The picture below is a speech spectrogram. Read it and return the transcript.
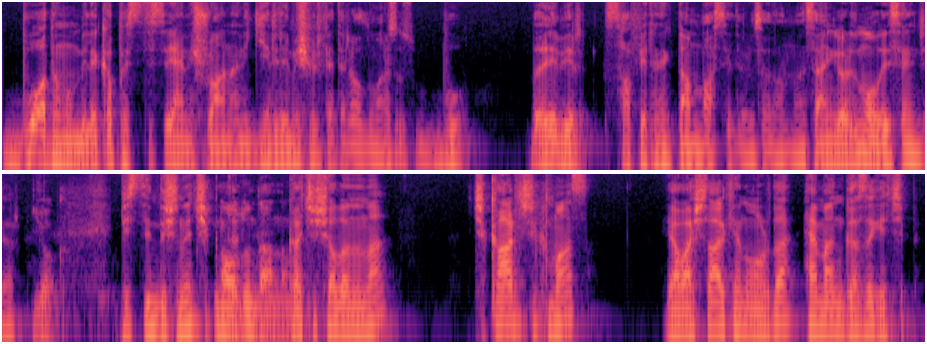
Bu adamın bile kapasitesi yani şu an hani gerilemiş bir fetel oldu varsa bu. Böyle bir saf yetenekten bahsediyoruz adamdan. Sen gördün mü olayı Sencer? Yok. Pistin dışına çıktı. Ne olduğunu da anlamadım. Kaçış alanına çıkar çıkmaz yavaşlarken orada hemen gaza geçip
